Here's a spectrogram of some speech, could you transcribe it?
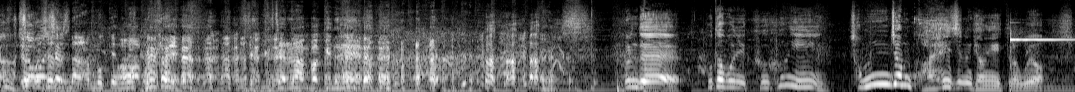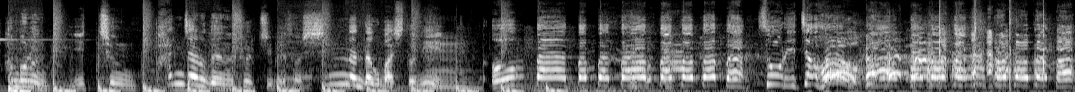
국정 원샷. 난안 먹겠네 아 그래. 이제 그 자리는 안 받겠네. 그런데 보다 보니 그 흥이 점점 과해지는 경향이 있더라고요. 한 번은 2층 판자로 된 술집에서 신난다고 마시더니 오빠 빠빠빠빠빠빠빠 소리쳐 호 빠빠빠빠빠빠빠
